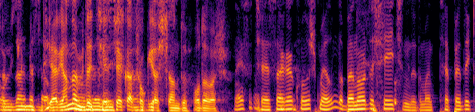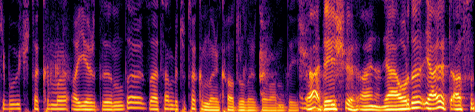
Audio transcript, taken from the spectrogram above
o yüzden mesela diğer yandan bir de CSK çok yaşlandı. O da var. Neyse CSK konuşmayalım da ben orada şey için dedim. Hani tepedeki bu üç takımı ayırdığında zaten bütün takımların kadroları devamlı değişiyor. Ya değişiyor aynen. Ya yani orada ya evet aslında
